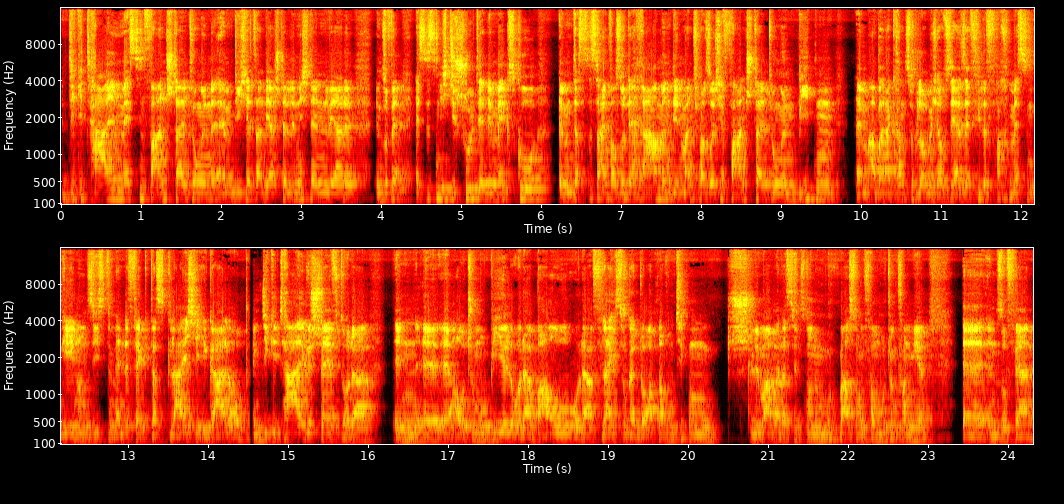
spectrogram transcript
digitalen Messen, Veranstaltungen, ähm, die ich jetzt an der Stelle nicht nennen werde. Insofern, es ist nicht die Schuld der Demexco. Ähm, das ist einfach so der Rahmen, den manchmal solche Veranstaltungen bieten. Ähm, aber da kannst du, glaube ich, auf sehr, sehr viele Fachmessen gehen und siehst im Endeffekt das Gleiche, egal ob im Digitalgeschäft oder in äh, Automobil oder Bau oder vielleicht sogar dort noch ein Ticken schlimmer, aber das ist jetzt nur eine Mutmaßung, Vermutung von mir. Äh, insofern,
